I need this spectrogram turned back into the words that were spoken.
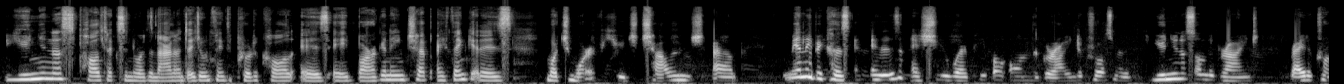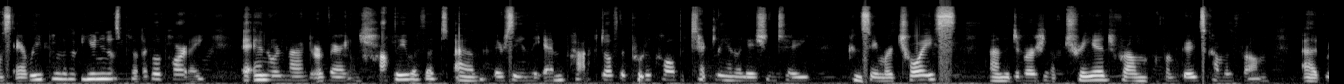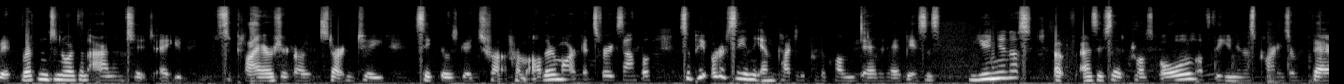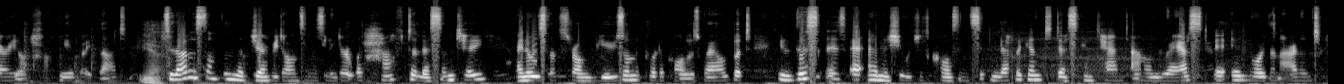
unionist politics in Northern Ireland, I don't think the protocol is a bargaining chip. I think it is much more of a huge challenge, um, mainly because it is an issue where people on the ground, across unionists on the ground, right across every politi- unionist political party, in Northern Ireland are very unhappy with it. Um, they're seeing the impact of the protocol, particularly in relation to consumer choice and the diversion of trade from, from goods coming from uh, Great Britain to Northern Ireland. To, uh, suppliers are, are, starting to seek those goods from, from other markets, for example. So people are seeing the impact of the protocol on a day-to-day basis. Unionists, uh, as I've said, across all of the unionist parties are very unhappy about that. Yes. So that is something that Jeffrey Donaldson as leader will have to listen to I know he's got strong views on the protocol as well, but you know this is a, an issue which is causing significant discontent and unrest in, in Northern Ireland,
